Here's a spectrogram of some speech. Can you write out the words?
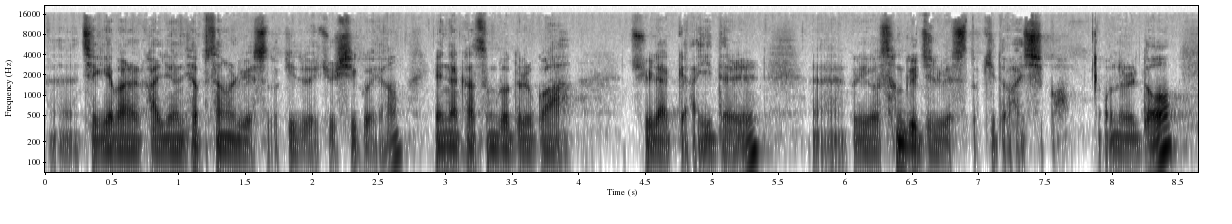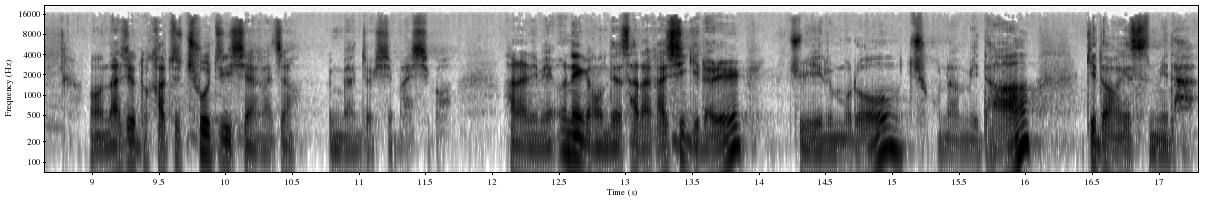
어, 재개발 관련 협상을 위해서도 기도해 주시고요. 연약한 성도들과 주일학교 아이들 어, 그리고 선교지를 위해서도 기도하시고 오늘도 어, 낮에도 갑자기 추워지기 시작하죠. 은간 조심하시고 하나님의 은혜 가운데 살아가시기를 주의 이름으로 축원합니다. 기도하겠습니다.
